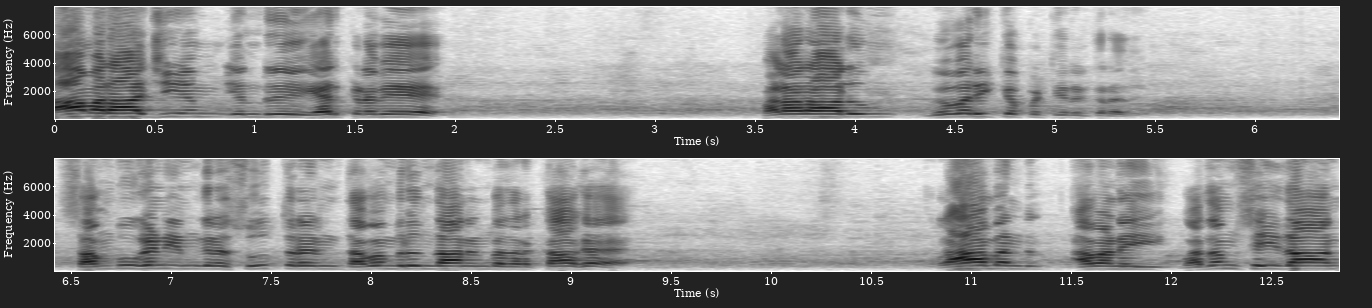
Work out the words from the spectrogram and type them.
ராமராஜ்யம் என்று ஏற்கனவே பலராலும் விவரிக்கப்பட்டிருக்கிறது. சம்புகன் என்கிற சூத்திரன் தவம் இருந்தான் என்பதற்காக ராமன் அவனை வதம் செய்தான்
